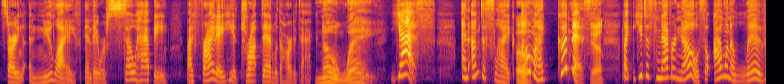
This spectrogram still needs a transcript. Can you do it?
starting a new life, and they were so happy. By Friday, he had dropped dead with a heart attack. No way. Yes. And I'm just like, Oh. oh, my goodness. Yeah. Like, you just never know. So I want to live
